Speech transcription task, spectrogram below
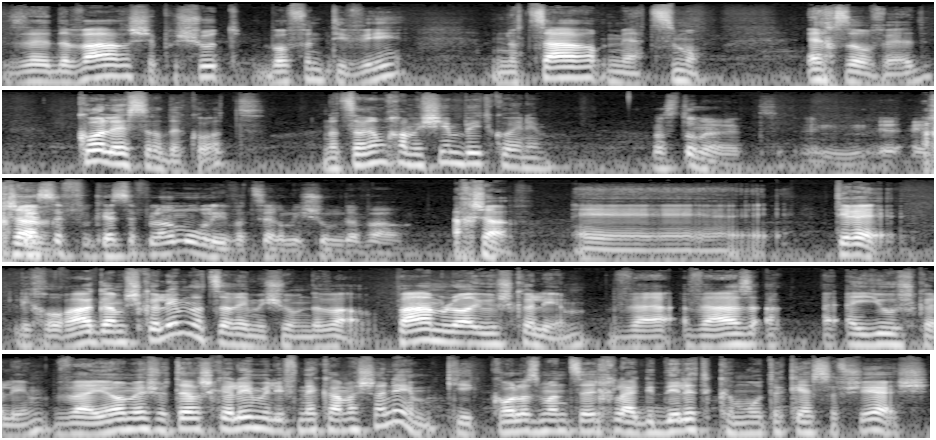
זה דבר שפשוט באופן טבעי נוצר מעצמו. איך זה עובד? כל עשר דקות נוצרים 50 ביטקוינים. מה זאת אומרת? עכשיו... כסף, כסף לא אמור להיווצר משום דבר. עכשיו, אה, תראה, לכאורה גם שקלים נוצרים משום דבר. פעם לא היו שקלים, ואז היו שקלים, והיום יש יותר שקלים מלפני כמה שנים, כי כל הזמן צריך להגדיל את כמות הכסף שיש.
